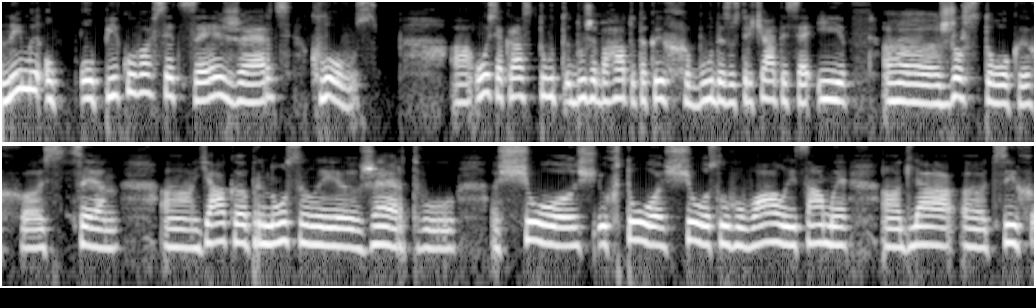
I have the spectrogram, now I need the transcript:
ними опікувався цей жерць Кловус. Ось якраз тут дуже багато таких буде зустрічатися і е, жорстоких е, сцен, е, як приносили жертву, що, хто що слугували саме для цих,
